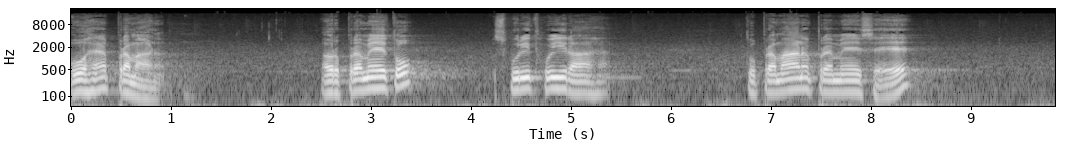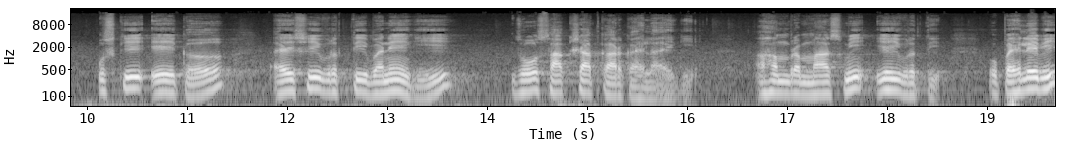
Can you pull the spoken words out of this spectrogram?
वो है प्रमाण। और प्रमेय तो स्फुरित हो ही रहा है। तो प्रमाण प्रमेय से उसकी एक ऐसी वृत्ति बनेगी जो साक्षात्कार कहलाएगी। अहम ब्रह्मास्मि यही वृत्ति। वो पहले भी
